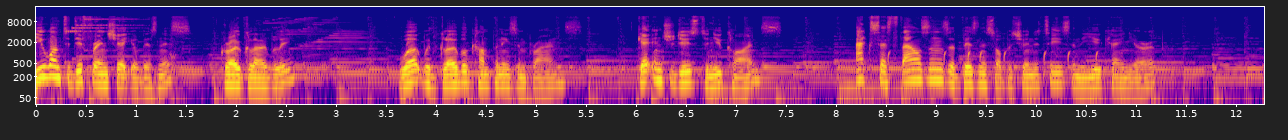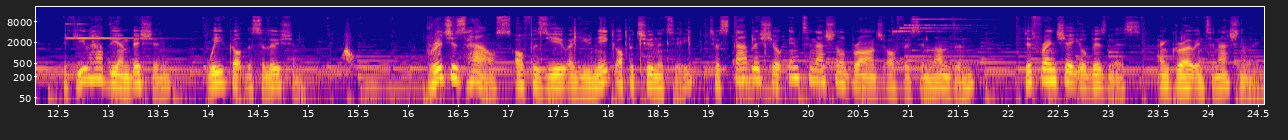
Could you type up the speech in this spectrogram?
you want to differentiate your business, grow globally, work with global companies and brands, get introduced to new clients, access thousands of business opportunities in the UK and Europe? If you have the ambition, we've got the solution. Bridges House offers you a unique opportunity to establish your international branch office in London, differentiate your business and grow internationally.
